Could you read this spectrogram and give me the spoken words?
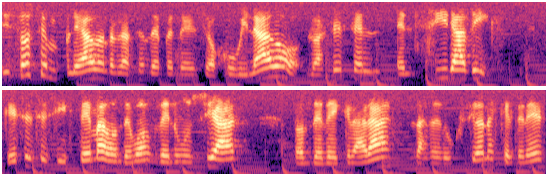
Si sos empleado en relación de dependencia o jubilado, lo haces en el CIRADIX, que es ese sistema donde vos denunciás, donde declarás las deducciones que tenés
